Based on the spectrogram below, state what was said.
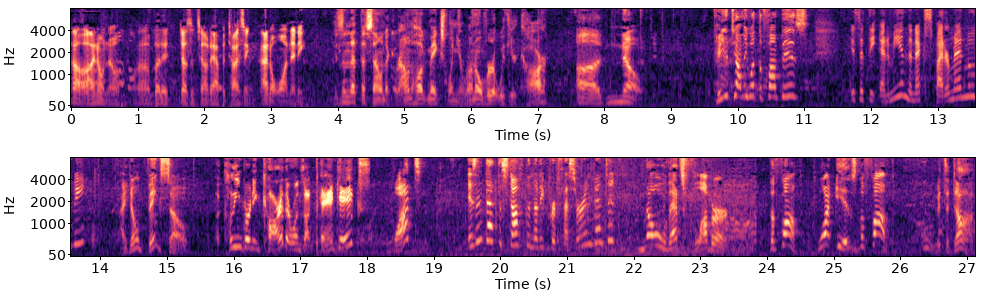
Oh, I don't know, uh, but it doesn't sound appetizing. I don't want any. Isn't that the sound a groundhog makes when you run over it with your car? Uh, no. Can you tell me what the Fump is? Is it the enemy in the next Spider Man movie? I don't think so. A clean burning car that runs on pancakes? What? Isn't that the stuff the Nutty Professor invented? No, that's Flubber. The Fump. What is the Fump? Ooh, it's a dog.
